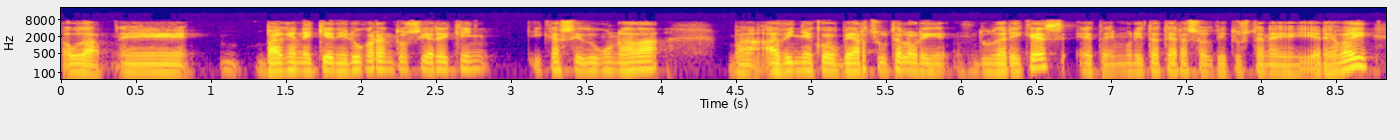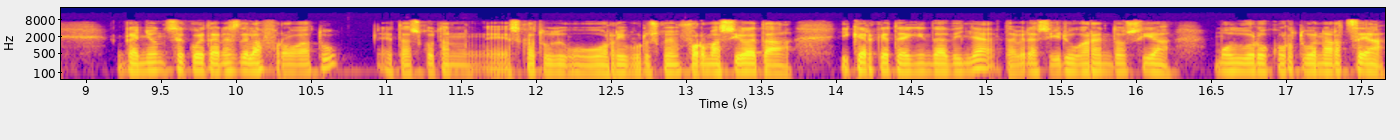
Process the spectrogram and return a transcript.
Hau da, e, bagenekien irugarren dosiarekin ikasi duguna da, ba, adinekoek behartzutel hori dudarik ez, eta immunitate arazoak dituzten ere bai, gainontzekoetan ez dela frogatu, eta askotan eskatu dugu horri buruzko informazioa eta ikerketa egin dila, eta beraz, irugarren dosia modu orokortuen hartzea,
